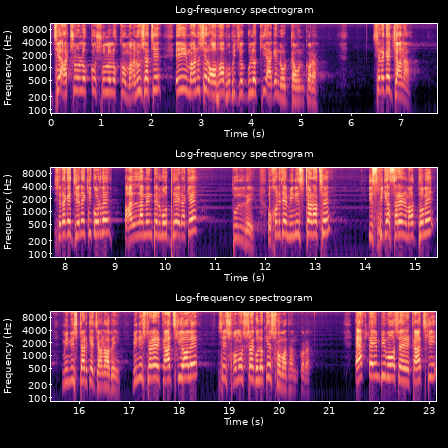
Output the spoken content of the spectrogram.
যে আঠেরো লক্ষ, ষোলো লক্ষ মানুষ আছে, এই মানুষের অভাব অভিযোগগুলো কি আগে নোট ডাউন করা? সেটাকে জানা। সেটাকে জেনে কি করবে? পার্লামেন্টের মধ্যে এটাকে তুলবে। ওখানে যে মিনিস্টার আছে স্পিকার স্যারের মাধ্যমে মিনিস্টারকে জানাবে। মিনিস্টারের কাজ কি হবে? সেই সমস্যাগুলোকে সমাধান করা। একটা এমপি মহাশয়ের কাজ কি?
